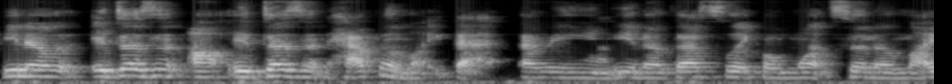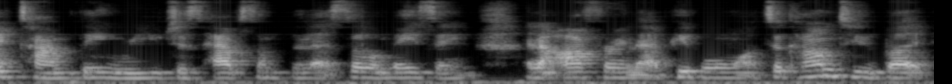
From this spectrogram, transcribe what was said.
you know, it doesn't uh, it doesn't happen like that. I mean, you know, that's like a once in a lifetime thing where you just have something that's so amazing and an offering that people want to come to. But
